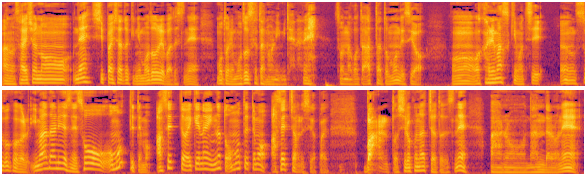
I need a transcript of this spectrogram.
あの、最初のね、失敗した時に戻ればですね、元に戻せたのに、みたいなね。そんなことあったと思うんですよ。うん、わかります、気持ち。うん、すごくわかる。未だにですね、そう思ってても、焦ってはいけないなと思ってても、焦っちゃうんですよ、やっぱり。バーンと白くなっちゃうとですね、あの、なんだろうね、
